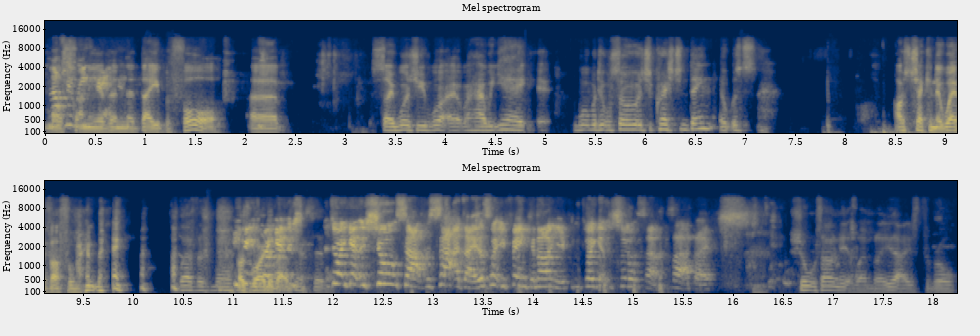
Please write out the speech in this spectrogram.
more lovely sunnier weekend. than the day before. Uh, so, was you what? How? Yeah. it- What would it? So, what was your question, Dean? It was. I was checking the weather for Wembley. Weather's more. I was worried do, I about get the, do I get the shorts out for Saturday? That's what you're thinking, aren't you? Do I get the shorts out for Saturday? Shorts only at Wembley. That is the rule.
